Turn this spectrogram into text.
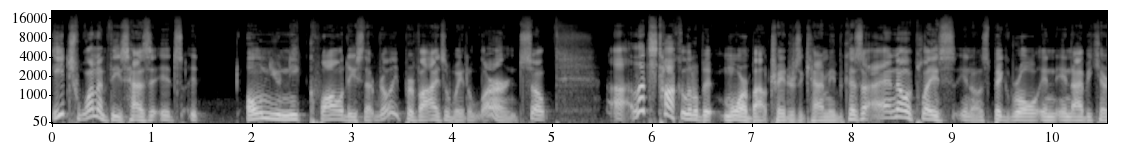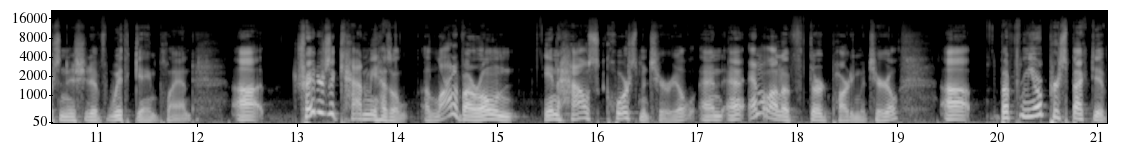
each one of these has its it, own unique qualities that really provides a way to learn. So, uh, let's talk a little bit more about Traders Academy because I know it plays you know its big role in, in IBKR's initiative with Game Plan. Uh, Traders Academy has a, a lot of our own in-house course material and, and, and a lot of third-party material. Uh, but from your perspective,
